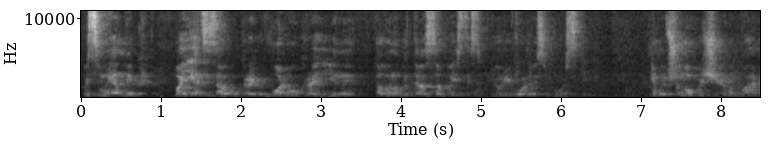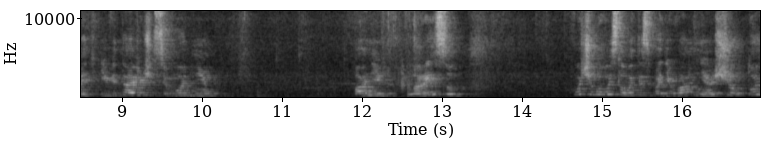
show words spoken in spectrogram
письменник, боєць за волю України, талановита особистість Юрій Ворліс Горський. І ми, вшановуючи його пам'ять і вітаючи сьогодні пані Ларису, хочемо висловити сподівання, що той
